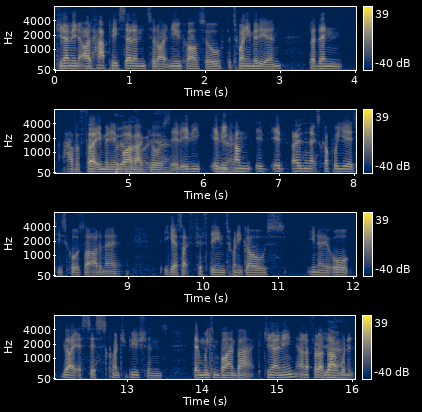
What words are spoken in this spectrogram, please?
Do you know what I mean? I'd happily sell him to like Newcastle for twenty million, but then have a thirty million Put buyback buyback, clause. yeah. If, if he if he Yeah. comes if, if over the next couple of years he scores like I don't know, he gets like 15, 20 goals, you know, or like assists contributions, then we can buy him back. Do you know what I mean? And I feel like that wouldn't.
